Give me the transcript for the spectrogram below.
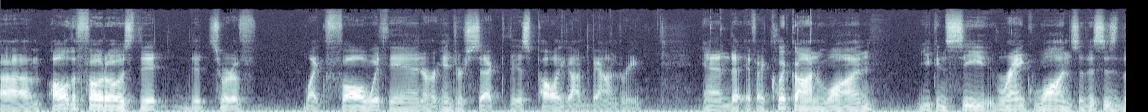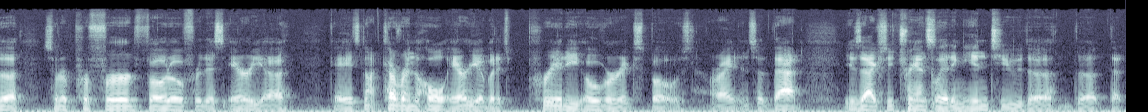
um, all the photos that, that sort of like fall within or intersect this polygon boundary. And uh, if I click on one, you can see rank one. So this is the sort of preferred photo for this area. Okay, it's not covering the whole area, but it's pretty overexposed. All right, and so that is actually translating into the, the that,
